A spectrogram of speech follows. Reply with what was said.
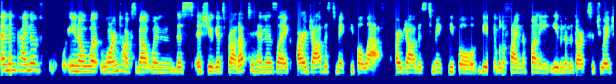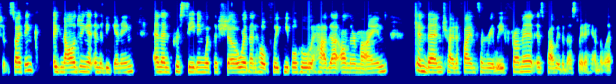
And then, kind of, you know, what Lorne talks about when this issue gets brought up to him is like, our job is to make people laugh. Our job is to make people be able to find the funny, even in the dark situations. So I think acknowledging it in the beginning and then proceeding with the show, where then hopefully people who have that on their mind can then try to find some relief from it, is probably the best way to handle it.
